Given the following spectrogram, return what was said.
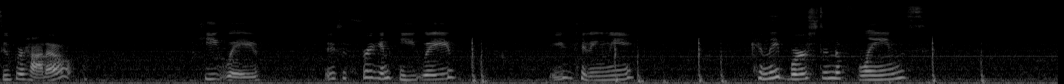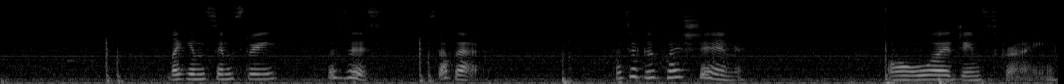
super hot out. Heat wave. There's a friggin' heat wave. Are you kidding me? Can they burst into flames? Like in Sims 3? What's this? Stop that. That's a good question. Oh, James is crying.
